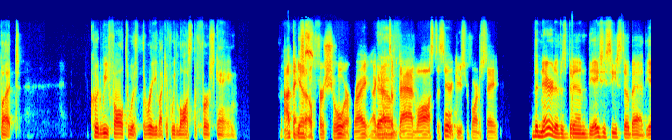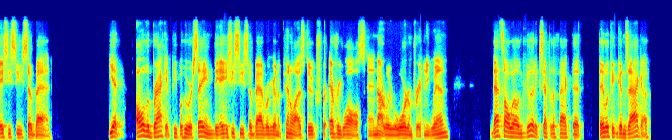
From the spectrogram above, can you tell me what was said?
but could we fall to a three? Like if we lost the first game? I think Yes. so for sure. Right. Like Yeah. that's a bad loss to Syracuse or Florida State. The narrative has been the ACC so bad, the ACC so bad. Yet all the bracket people who are saying the ACC is so bad, we're going to penalize Duke for every loss and not really reward them for any win. That's all well and good, except for the fact that they look at Gonzaga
